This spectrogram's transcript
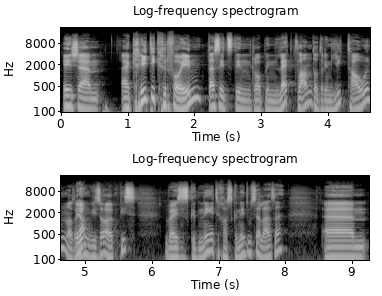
ist ähm, ein Kritiker von ihm, der sitzt in, glaub, in Lettland oder in Litauen oder Ja. irgendwie so etwas. Ich weiß es nicht, ich kann es nicht herauslesen. Ähm,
